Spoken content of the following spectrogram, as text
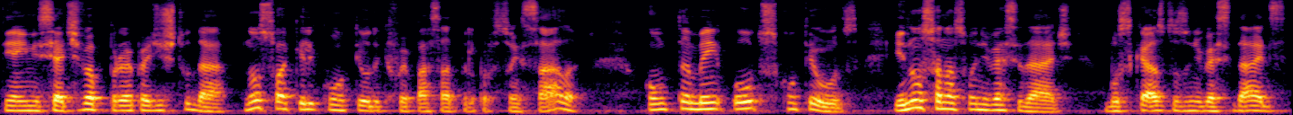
tenha a iniciativa própria de estudar, não só aquele conteúdo que foi passado pelo professor em sala, como também outros conteúdos. E não só na sua universidade, buscar as suas universidades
